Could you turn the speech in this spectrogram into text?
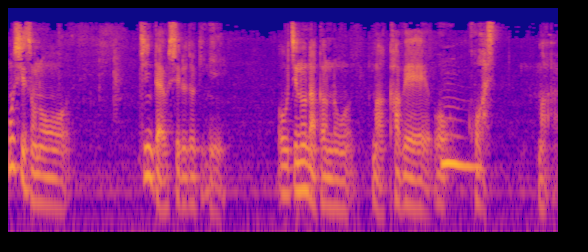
もしその賃貸をしているときに、お家の中の、まあ、壁を壊し、うん、まあ、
